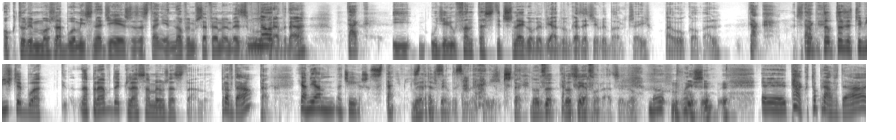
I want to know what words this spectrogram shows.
o którym można było mieć nadzieję, że zostanie nowym szefem MSW, no, prawda? Tak. I udzielił fantastycznego wywiadu w Gazecie Wyborczej, Paweł Kowal. Tak. Znaczy, tak. To, to, to rzeczywiście była naprawdę klasa męża stanu. Prawda? Tak. Ja miałam nadzieję, że zostanie ministrem no ja też zagranicznych. Tak, no, to, tak. no co ja poradzę? No, no właśnie. E, tak, to prawda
